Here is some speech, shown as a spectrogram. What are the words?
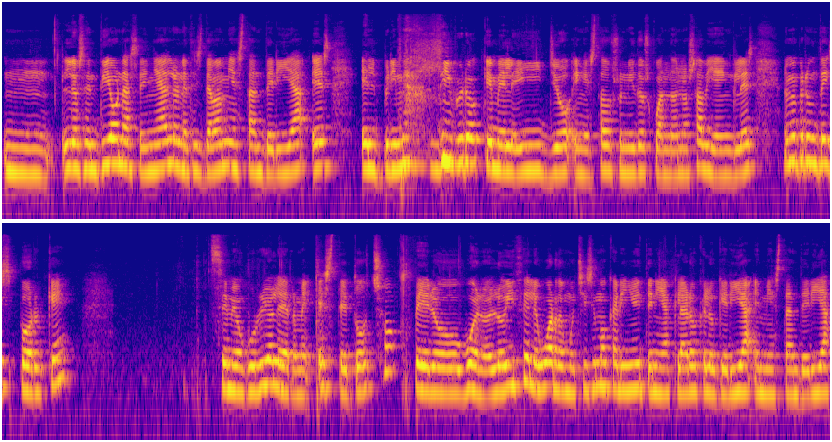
mm, lo sentía una señal, lo necesitaba en mi estantería, es el primer libro que me leí yo en Estados Unidos cuando no sabía inglés, no me preguntéis por qué, se me ocurrió leerme este tocho, pero bueno, lo hice, le guardo muchísimo cariño y tenía claro que lo quería en mi estantería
